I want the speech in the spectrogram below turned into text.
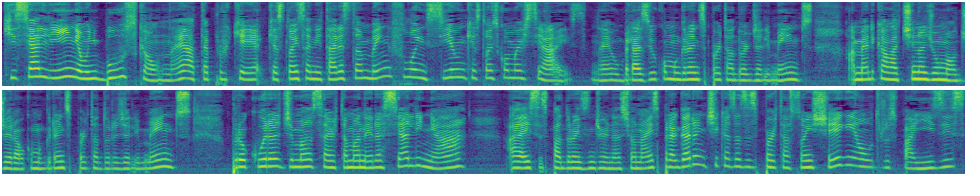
que se alinham e buscam, né? Até porque questões sanitárias também influenciam em questões comerciais, né? O Brasil como grande exportador de alimentos, a América Latina de um modo geral como grande exportadora de alimentos, procura de uma certa maneira se alinhar a esses padrões internacionais para garantir que essas exportações cheguem a outros países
